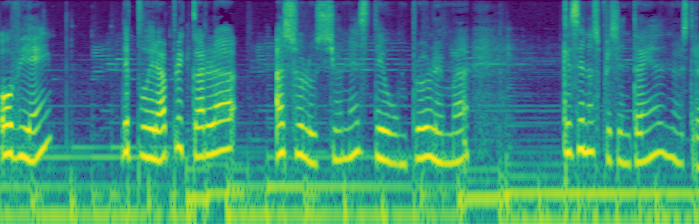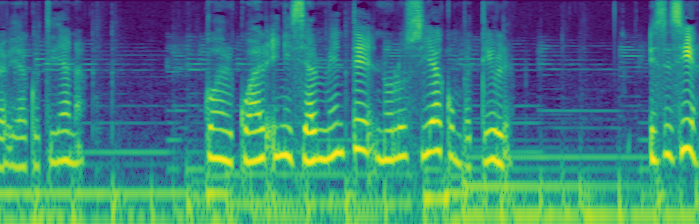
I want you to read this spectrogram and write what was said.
o bien de poder aplicarla soluciones de un problema que se nos presenta en nuestra vida cotidiana, con el cual inicialmente no lucía compatible. Es decir,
